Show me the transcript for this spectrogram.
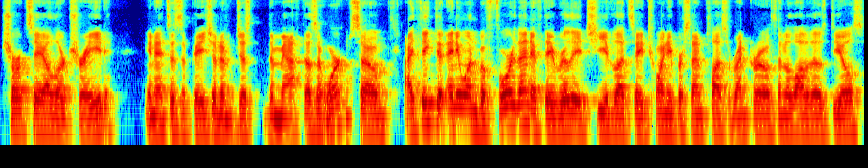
short sale or trade in anticipation of just the math doesn't work. So I think that anyone before then, if they really achieve, let's say 20% plus rent growth in a lot of those deals,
